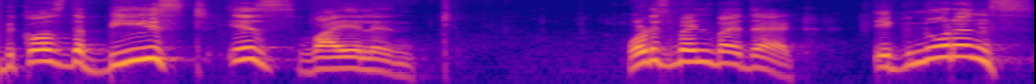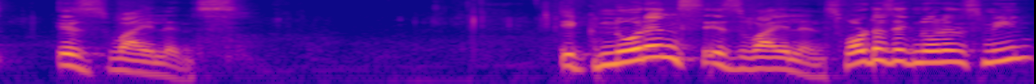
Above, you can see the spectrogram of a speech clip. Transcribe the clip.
because the beast is violent. What is meant by that? Ignorance is violence. Ignorance is violence. What does ignorance mean?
